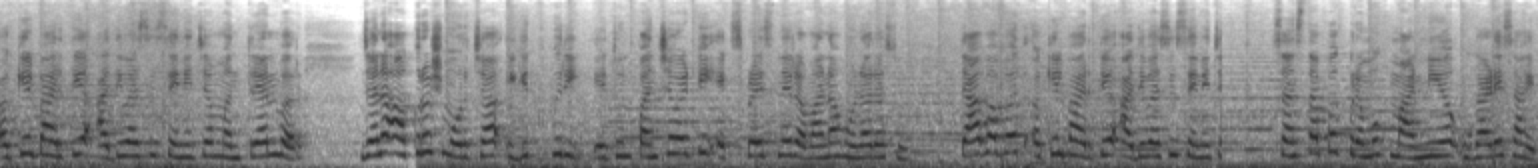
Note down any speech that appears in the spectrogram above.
अखिल भारतीय आदिवासी सेनेच्या मंत्र्यांवर जन आक्रोश मोर्चा इगितपुरी येथून पंचवटी एक्सप्रेसने रवाना होणार असून त्याबाबत अखिल भारतीय आदिवासी सेनेचे संस्थापक प्रमुख माननीय उघाडे साहेब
